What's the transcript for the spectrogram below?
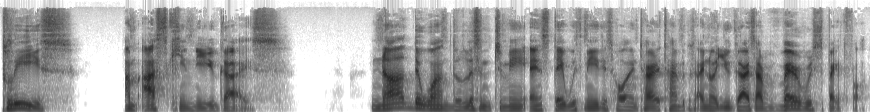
Please, I'm asking you guys, not the ones that listen to me and stay with me this whole entire time because I know you guys are very respectful.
